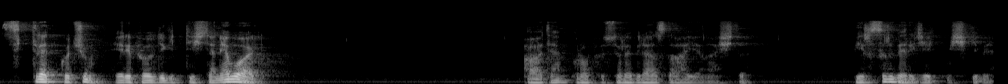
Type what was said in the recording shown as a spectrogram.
Siktir koçum, herif öldü gitti işte ne bu hal? Adem profesöre biraz daha yanaştı. Bir sır verecekmiş gibi.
